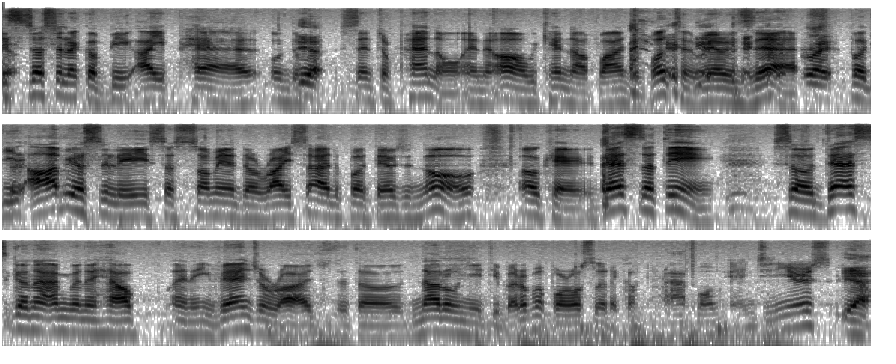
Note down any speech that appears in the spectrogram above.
it's just like a big iPad on the center panel, and oh, we cannot find the button. Where is that? Right, But it obviously it's just somewhere on the right side, but there's no. Okay, that's the thing. So that's gonna I'm gonna help and evangelize the, the not only developer but also like a platform engineers. Yeah.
